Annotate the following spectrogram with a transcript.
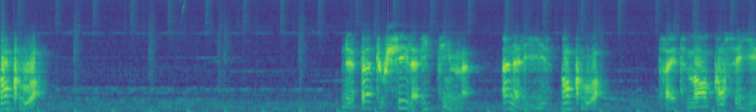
en cours. Ne pas toucher la victime. Analyse en cours. Traitement conseillé.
